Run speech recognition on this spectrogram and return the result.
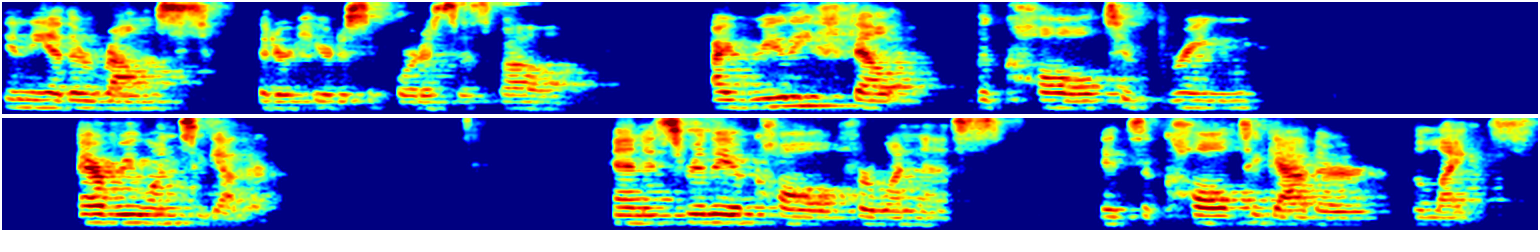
in the other realms that are here to support us as well. I really felt the call to bring everyone together. And it's really a call for oneness. It's a call to gather the lights,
